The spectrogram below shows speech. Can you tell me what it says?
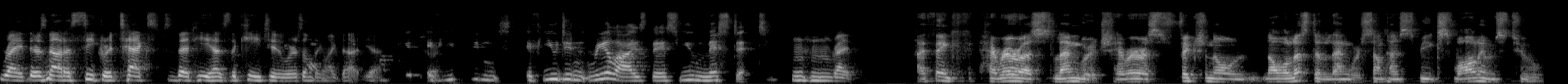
Right. There's not a secret text that he has the key to, or something like that. Yeah. If, sure. if you didn't, if you didn't realize this, you missed it. Mm-hmm, right. I think Herrera's language, Herrera's fictional novelistic language, sometimes speaks volumes to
